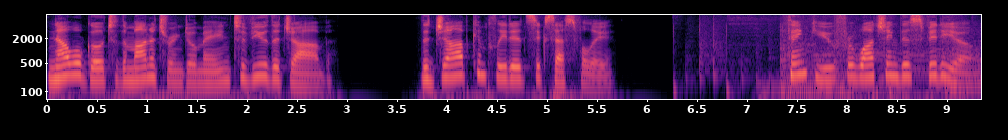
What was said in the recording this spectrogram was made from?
Now we'll go to the monitoring domain to view the job. The job completed successfully. Thank you for watching this video.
